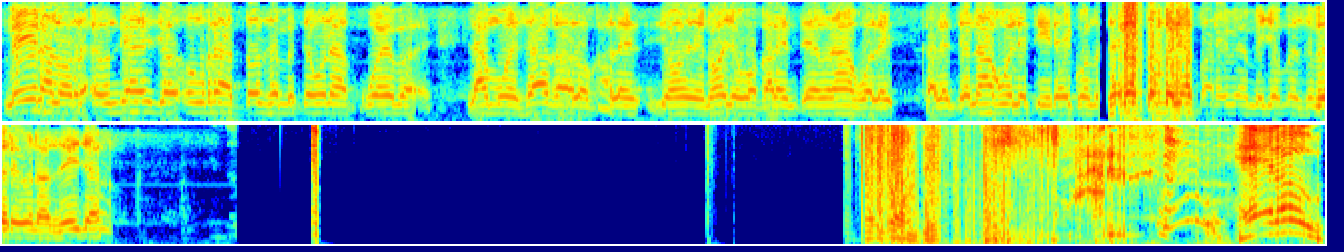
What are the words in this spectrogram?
Mira, lo- un día yo, un ratón se metió en una cueva, la mujer saca, lo calen- yo dije, no, yo voy a calentar en agua, le calenté en agua y le tiré, y cuando ese ratón venía para arriba, yo me subí de una silla. Hello.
